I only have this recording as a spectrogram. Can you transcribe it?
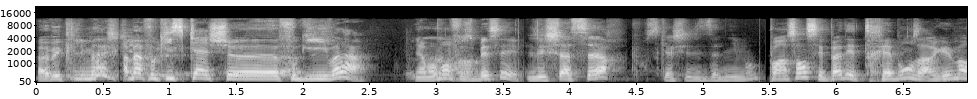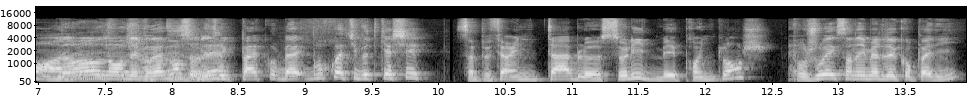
avec l'image. Ah bah, faut qu'il se cache, euh, faut qu'il... Voilà. Il y a un moment, faut se baisser. Les chasseurs, pour se cacher des animaux. Pour l'instant, c'est pas des très bons arguments. Hein, non, non, on est vraiment sur des trucs pas cool. Bah, pourquoi tu veux te cacher? Ça peut faire une table solide, mais prends une planche. Pour jouer avec son animal de compagnie.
